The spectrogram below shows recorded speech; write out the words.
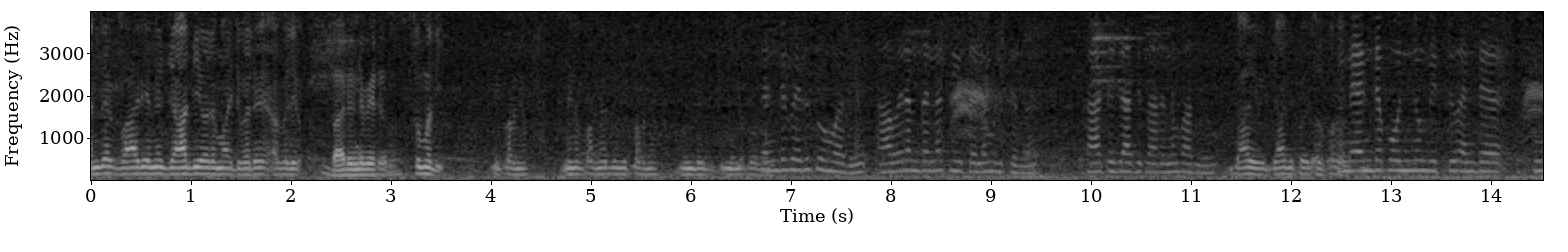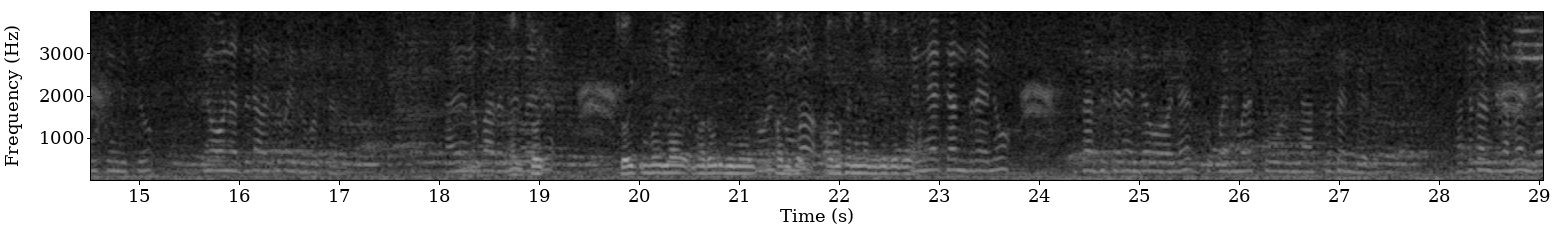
എന്റെ ഭാര്യനെ ജാതിപരമായിട്ട് വരെ അവർ ഭാര്യന്റെ പേര് സുമതി. നീ പറഞ്ഞു? നിന്നെ പറഞ്ഞത് നീ പറഞ്ഞു നിന്റെ നിന്നെ പറഞ്ഞു. എന്റെ പേര് സുമതി. അവരെന്തെല്ലാം ചീത്തെല്ലാം വിളിക്കുന്നത്? കാട്ടുജാതിക്കാരെല്ലാം പറഞ്ഞു. ജാതി ജാതി പേര് അത് പിന്നെ എന്റെ പൊന്നും വിറ്റു എന്റെ സ്കൂട്ടിയും വിറ്റു ലോൺ എടുത്തിട്ട് അവർക്ക് പൈസ കൊടുത്തത്. അതിനെല്ലാം പറയുന്നത് ഇവർ ചോദിക്കുമ്പോഴുള്ള മറുപടി നിങ്ങൾ സതീശൻ സതീശനെ നല്ല ചെയ്തത് പിന്നെ ചന്ദ്രനും സതീശനും എന്റെ മോനെ സ്കൂ- പരിമള സ്കൂളിൽ നിന്നകത്ത് തല്ലിയത് അത് കണ്ടിട്ടാകുമ്പോൾ എന്റെ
